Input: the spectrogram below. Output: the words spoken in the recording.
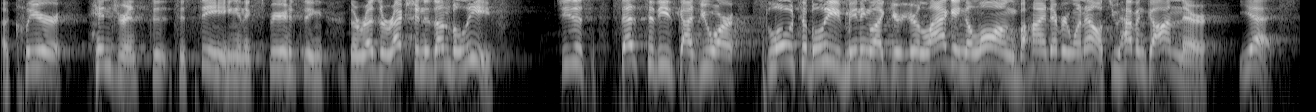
A clear hindrance to, to seeing and experiencing the resurrection is unbelief. Jesus says to these guys, You are slow to believe, meaning like you're, you're lagging along behind everyone else. You haven't gotten there yet.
